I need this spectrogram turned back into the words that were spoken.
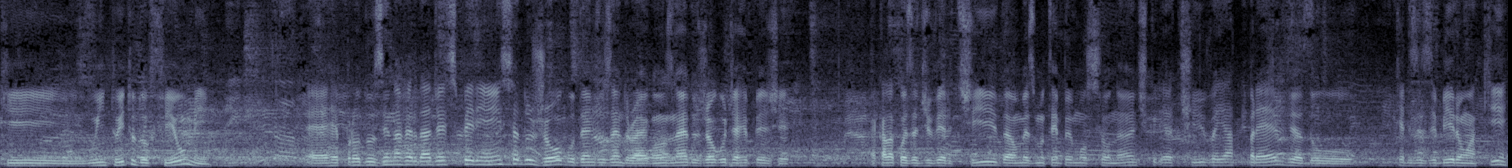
que o intuito do filme é reproduzir, na verdade, a experiência do jogo Dungeons and Dragons, né, do jogo de RPG. Aquela coisa divertida, ao mesmo tempo emocionante, criativa e a prévia do que eles exibiram aqui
